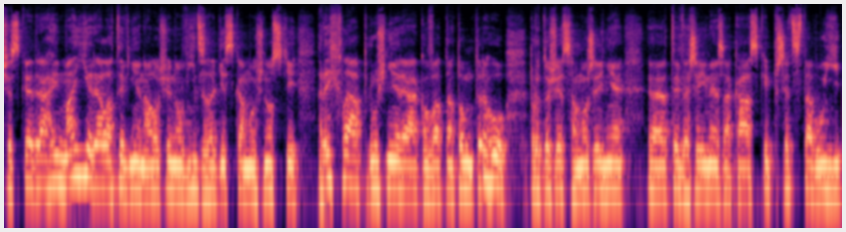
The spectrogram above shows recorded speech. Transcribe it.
Eh, České dráhy mají relativně naloženo víc hlediska možnosti rychle a pružně reagovat na tom trhu, protože samozřejmě eh, ty veřejné zakázky představují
